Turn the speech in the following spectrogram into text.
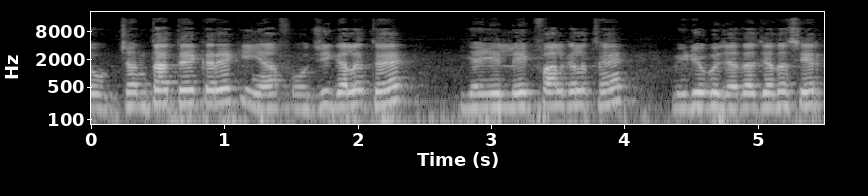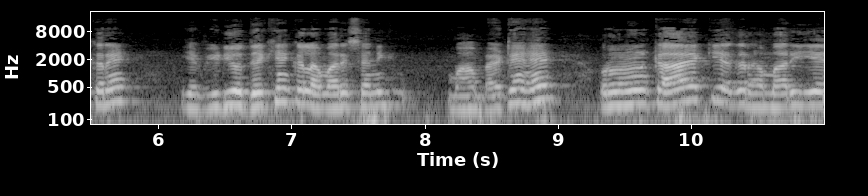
तो जनता तय करे कि यहाँ फौजी गलत है, या ये लेखपाल गलत है, वीडियो को ज़्यादा से ज़्यादा शेयर करें, ये वीडियो देखें, कल हमारे सैनिक वहाँ बैठे हैं, और उन्होंने कहा है कि अगर हमारी ये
